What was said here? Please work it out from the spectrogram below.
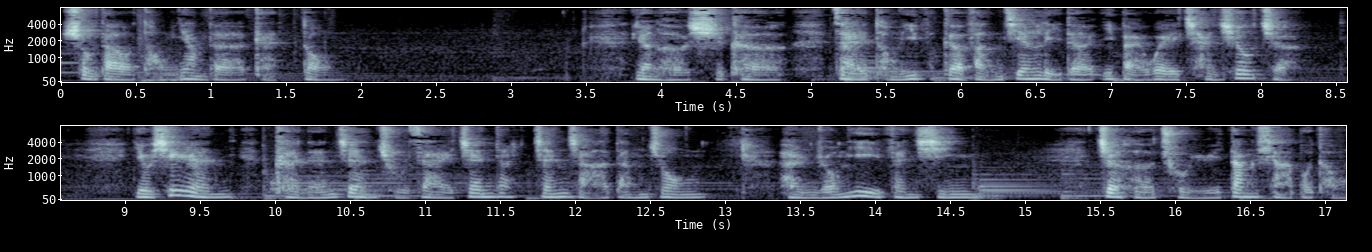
受到同样的感动。任何时刻，在同一个房间里的一百位禅修者，有些人可能正处在挣挣扎当中，很容易分心。这和处于当下不同。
